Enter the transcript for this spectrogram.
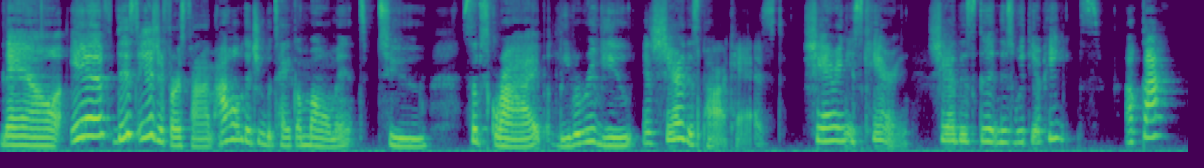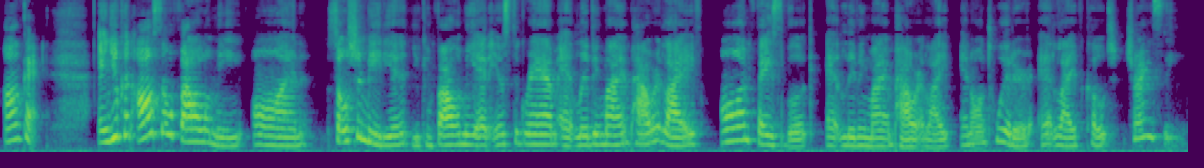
Now, if this is your first time, I hope that you would take a moment to subscribe, leave a review, and share this podcast. Sharing is caring. Share this goodness with your peeps. Okay? Okay. And you can also follow me on social media. You can follow me at Instagram at Living My Empowered Life, on Facebook at Living My Empowered Life, and on Twitter at Life Coach Tracey.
